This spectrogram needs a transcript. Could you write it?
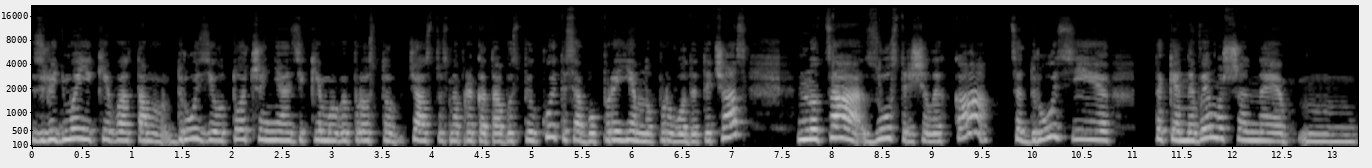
з людьми, які вас там друзі, оточення, з якими ви просто часто, наприклад, або спілкуєтеся, або приємно проводите час. Ну, ця зустріч легка, це друзі, таке невимушений м,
